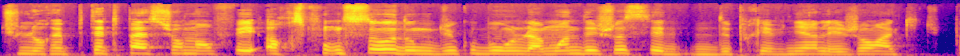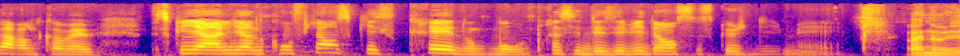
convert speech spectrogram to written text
tu l'aurais peut-être pas sûrement fait hors sponsor. Donc, du coup, bon, la moindre des choses, c'est de prévenir les gens à qui tu parles quand même. Parce qu'il y a un lien de confiance qui se crée. Donc, bon, après, c'est des évidences, c'est ce que je dis. Mais... Ouais, mais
